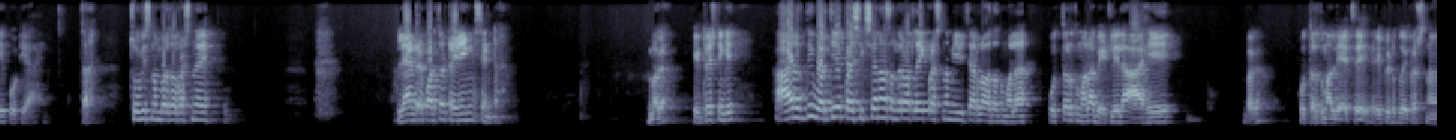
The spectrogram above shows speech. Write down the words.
ते कोठे आहे? चला चोवीस नंबरचा प्रश्न आहे. लँड रेकॉर्डचं ट्रेनिंग सेंटर बघा इंटरेस्टिंग आहे. अगदी वरती एक प्रशिक्षणासंदर्भातला एक प्रश्न मी विचारला होता तुम्हाला. उत्तर तुम्हाला भेटलेलं आहे. बघा उत्तर तुम्हाला द्यायचंय. रिपीट होतोय प्रश्न.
